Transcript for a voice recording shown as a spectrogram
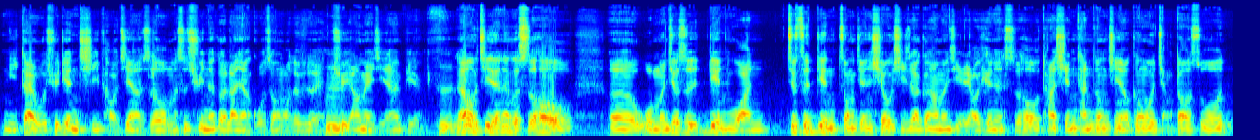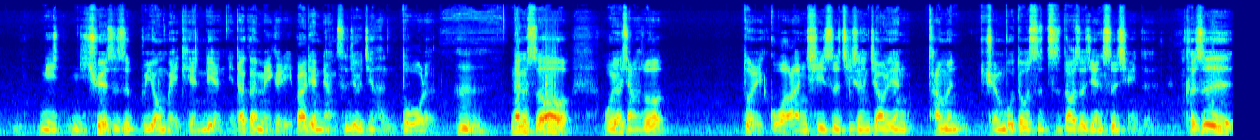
你带我去练起跑架的时候，我们是去那个兰雅国中嘛，对不对？嗯、去阿美姐那边。嗯。然后我记得那个时候，呃，我们就是练完，就是练中间休息，在跟阿美姐聊天的时候，她闲谈中间有跟我讲到说，你你确实是不用每天练，你大概每个礼拜练两次就已经很多了。嗯。那个时候我就想说，对，果然其实基层教练他们全部都是知道这件事情的，可是。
